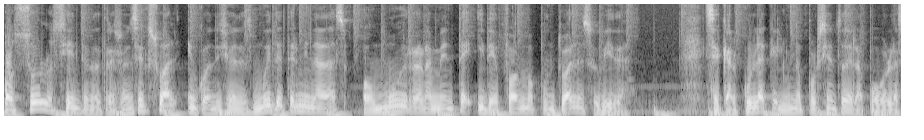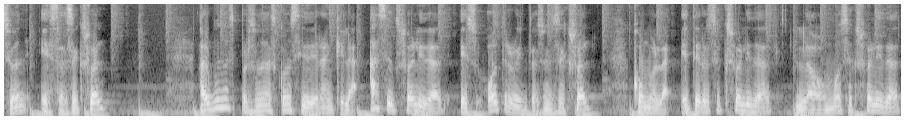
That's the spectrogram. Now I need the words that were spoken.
o solo sienten atracción sexual en condiciones muy determinadas o muy raramente y de forma puntual en su vida. Se calcula que el 1% de la población es asexual. Algunas personas consideran que la asexualidad es otra orientación sexual, como la heterosexualidad, la homosexualidad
